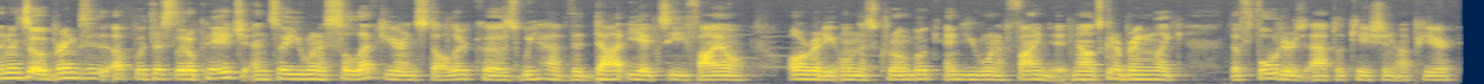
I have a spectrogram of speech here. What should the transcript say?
And then so it brings it up with this little page and so you want to select your installer because we have the .exe file already on this Chromebook and you want to find it. Now it's going to bring like the folders application up here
